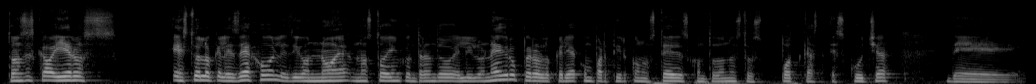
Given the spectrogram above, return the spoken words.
Entonces, caballeros, esto es lo que les dejo. Les digo, no, no estoy encontrando el hilo negro, pero lo quería compartir con ustedes, con todos nuestros podcast escucha de,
